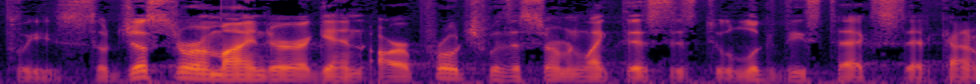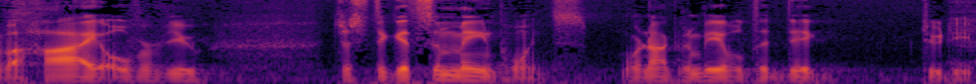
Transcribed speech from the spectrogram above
please. So, just a reminder again, our approach with a sermon like this is to look at these texts at kind of a high overview just to get some main points. We're not going to be able to dig too deep.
